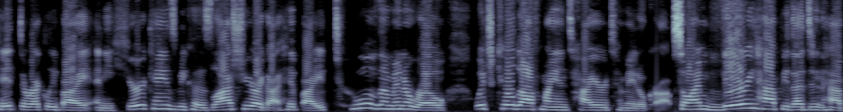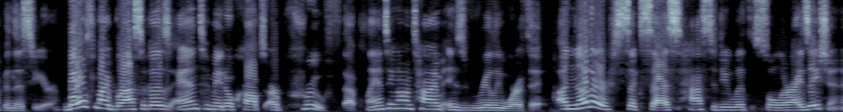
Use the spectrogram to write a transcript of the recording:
hit directly by any hurricanes because last year I got hit by two of them in a row which killed off my entire tomato crop. So I'm very happy that didn't happen this year. Both my brassicas and tomato crops are proof that planting on time is really worth it. Another success has to do with solarization.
